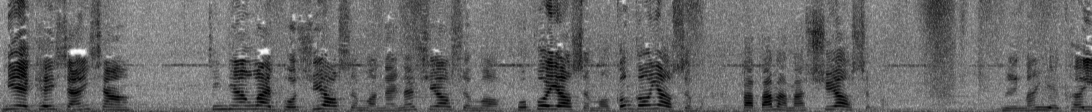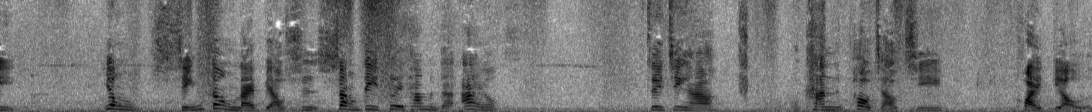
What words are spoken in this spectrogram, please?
你也可以想一想，今天外婆需要什么，奶奶需要什么，婆婆要什么，公公要什么，爸爸妈妈需要什么，你们也可以用。行动来表示上帝对他们的爱哦。最近啊，我看泡脚机坏掉了，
